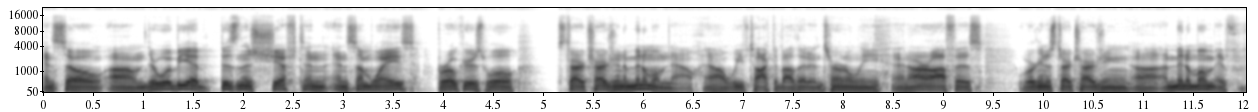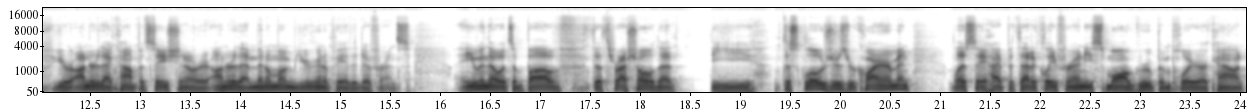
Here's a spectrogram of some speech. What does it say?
And so um, there will be a business shift in, in some ways. Brokers will start charging a minimum now. Uh, we've talked about that internally in our office. We're going to start charging uh, a minimum. If you're under that compensation or under that minimum, you're going to pay the difference. Even though it's above the threshold that the disclosures requirement, let's say hypothetically for any small group employer account,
